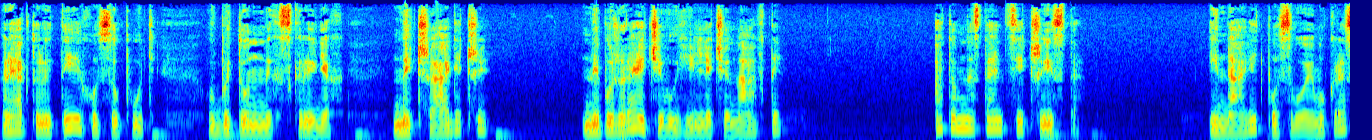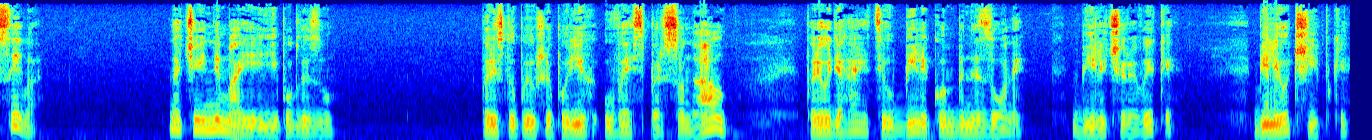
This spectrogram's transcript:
Реактори тихо сопуть в бетонних скринях, не чадячи не пожираючи вугілля чи нафти. Атомна станція чиста і навіть по-своєму красива, наче й немає її поблизу. Переступивши поріг, увесь персонал переодягається у білі комбінезони, білі черевики, білі очіпки,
